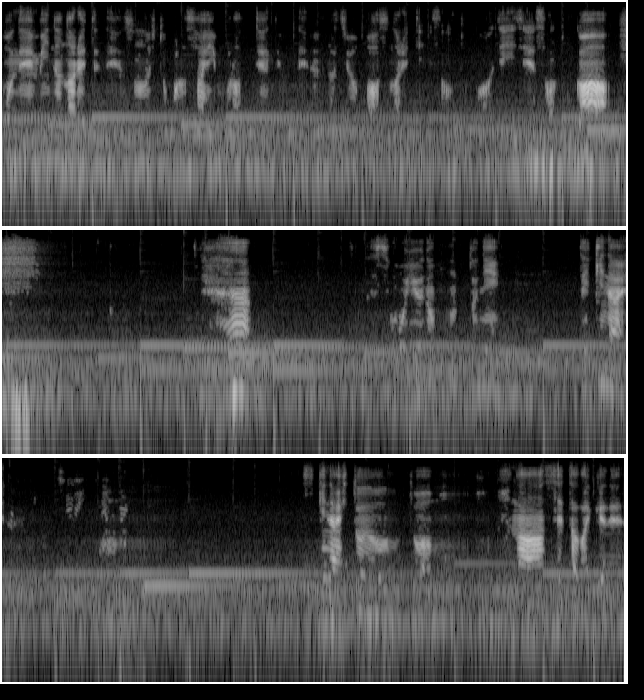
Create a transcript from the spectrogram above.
構ね、みんな慣れてね、その人からサインもらってんだよね。ラジオパーソナリティさんとか、DJ さんとか。ねえそういうの本当にできないのよ。うん好きな人とはもう話せただけで、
